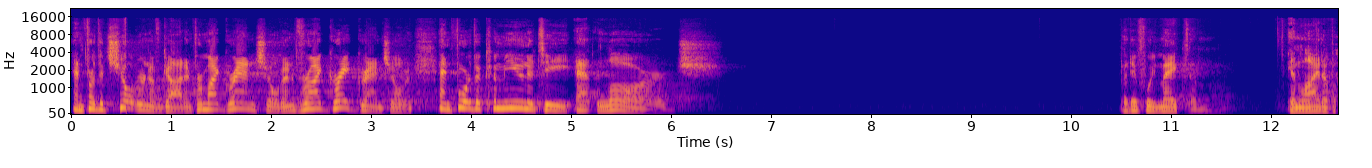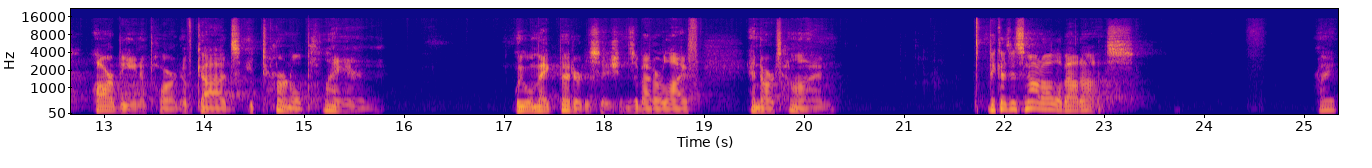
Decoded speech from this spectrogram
and for the children of God and for my grandchildren, and for my great grandchildren, and for the community at large. But if we make them in light of our being a part of God's eternal plan, we will make better decisions about our life and our time. Because it's not all about us, right?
